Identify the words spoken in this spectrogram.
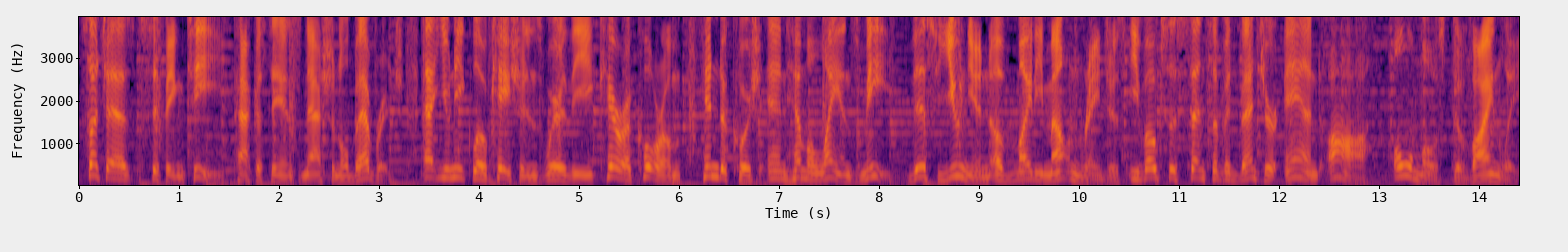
such as sipping tea, Pakistan's national beverage, at unique locations where the Karakoram, Hindukush, and Himalayas meet. This union of mighty mountain ranges evokes a sense of adventure and awe almost divinely.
